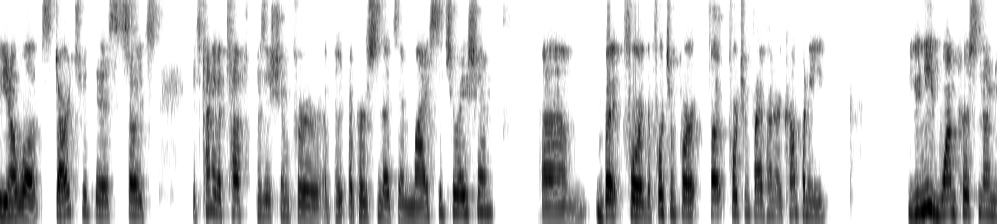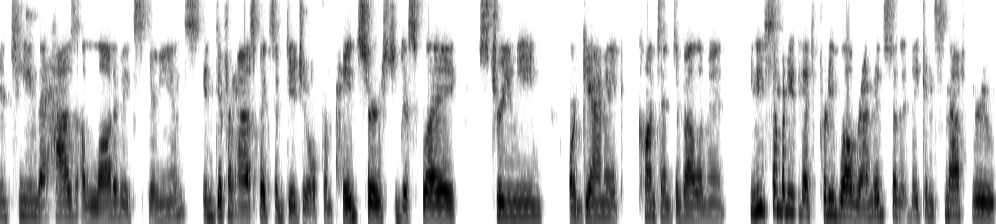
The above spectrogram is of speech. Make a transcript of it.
You know well it starts with this so it's it's kind of a tough position for a, a person that's in my situation um, but for the fortune for, fortune 500 company you need one person on your team that has a lot of experience in different aspects of digital from paid search to display streaming, organic content development. You need somebody that's pretty well rounded so that they can snuff through.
